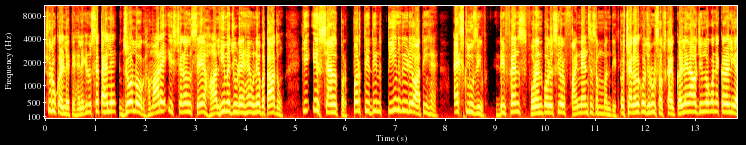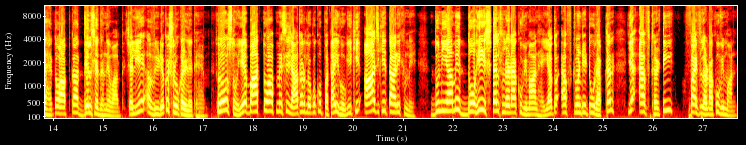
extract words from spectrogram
शुरू कर लेते हैं। लेकिन उससे पहले, जो लोग हमारे इस चैनल से हाल ही में जुड़े हैं, उन्हें बता दूँ कि इस चैनल पर प्रतिदिन तीन वीडियो आती हैं एक्सक्लूसिव डिफेंस फॉरेन पॉलिसी और फाइनेंस से संबंधित। तो चैनल को ज़रूर सब्सक्राइब कर लेना और जिन लोगों ने कर लिया है तो आपका दिल से धन्यवाद। चलिए अब वीडियो को शुरू कर लेते हैं। तो दोस्तों, ये बात तो आप में से ज़्यादातर लोगों को पता ही होगी कि आज की तारीख में दुनिया में दो ही स्टेल्थ लड़ाकू विमान है, या तो एफ़ ट्वेंटी टू रैप्टर या एफ़ थर्टी फाइव लड़ाकू विमान।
